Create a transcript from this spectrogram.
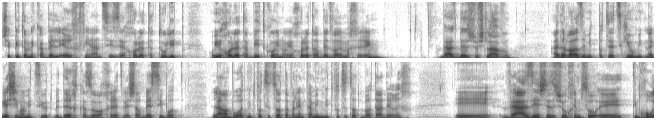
שפתאום מקבל ערך פיננסי, זה יכול להיות הטוליפ, או יכול להיות הביטקוין, או יכול להיות הרבה דברים אחרים, ואז באיזשהו שלב הדבר הזה מתפוצץ כי הוא מתנגש עם המציאות בדרך כזו או אחרת, ויש הרבה סיבות למה בועות מתפוצצות, אבל הן תמיד מתפוצצות באותה דרך. אה, ואז יש איזשהו חמסור, אה, תמחור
